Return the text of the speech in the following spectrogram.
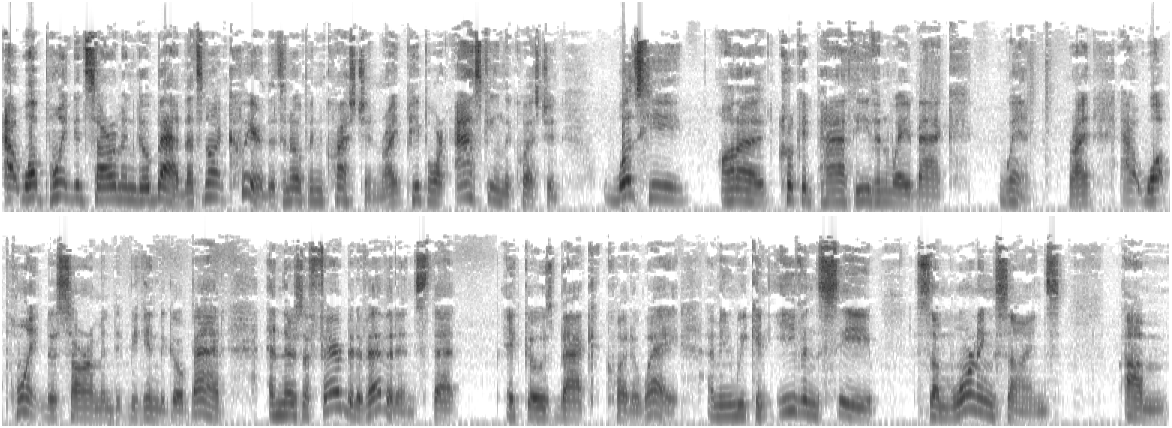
at what point did Saruman go bad? That's not clear. That's an open question, right? People are asking the question: Was he on a crooked path even way back when? Right? At what point does Saruman begin to go bad? And there's a fair bit of evidence that it goes back quite a way. I mean, we can even see some warning signs um,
